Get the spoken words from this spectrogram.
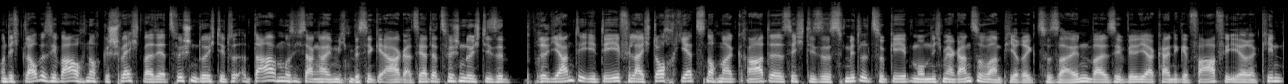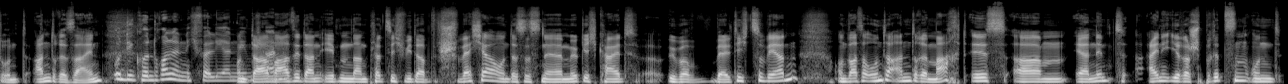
und ich glaube, sie war auch noch geschwächt, weil sie ja zwischendurch, die, da muss ich sagen, habe ich mich ein bisschen geärgert. Sie hat ja zwischendurch diese brillante Idee, vielleicht doch jetzt nochmal gerade sich dieses Mittel zu geben, um nicht mehr ganz so vampirig zu sein, weil sie will ja keine Gefahr für ihr Kind und andere sein. Und die Kontrolle nicht verlieren. Und da war sie dann eben dann plötzlich wieder schwächer und das ist eine Möglichkeit, äh, überwältigt zu werden. Und was er unter anderem macht, ist, ähm, er nimmt eine ihrer Spritzen und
